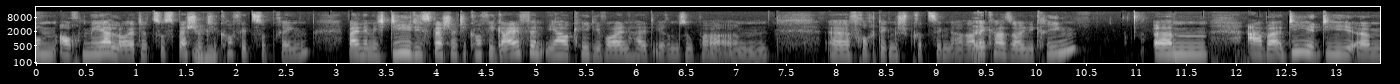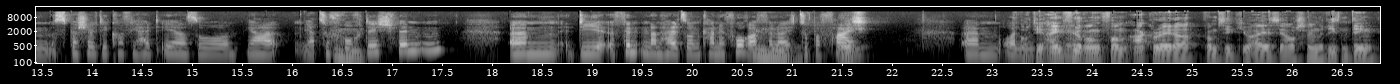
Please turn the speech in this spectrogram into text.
um auch mehr Leute zu Specialty mhm. Coffee zu bringen. Weil nämlich die, die Specialty Coffee geil finden, ja, okay, die wollen halt ihren super ähm, äh, fruchtigen, spritzigen Arabica, ja. sollen die kriegen. Ähm, aber die, die ähm, Specialty Coffee halt eher so, ja, ja, zu mhm. fruchtig mhm. finden, ähm, die finden dann halt so ein Canephora mhm. vielleicht super fein. Ähm, und auch die Einführung vom Arc Raider vom CQI ist ja auch schon ein Riesending.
